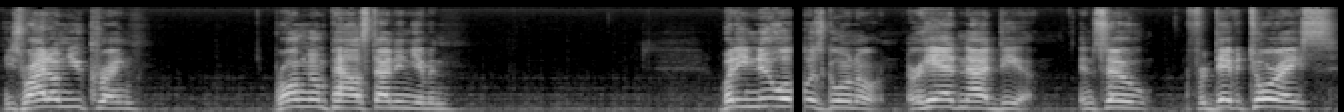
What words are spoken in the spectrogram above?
he's right on Ukraine. Wrong on Palestine and Yemen. But he knew what was going on, or he had an idea. And so, for David Torres,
